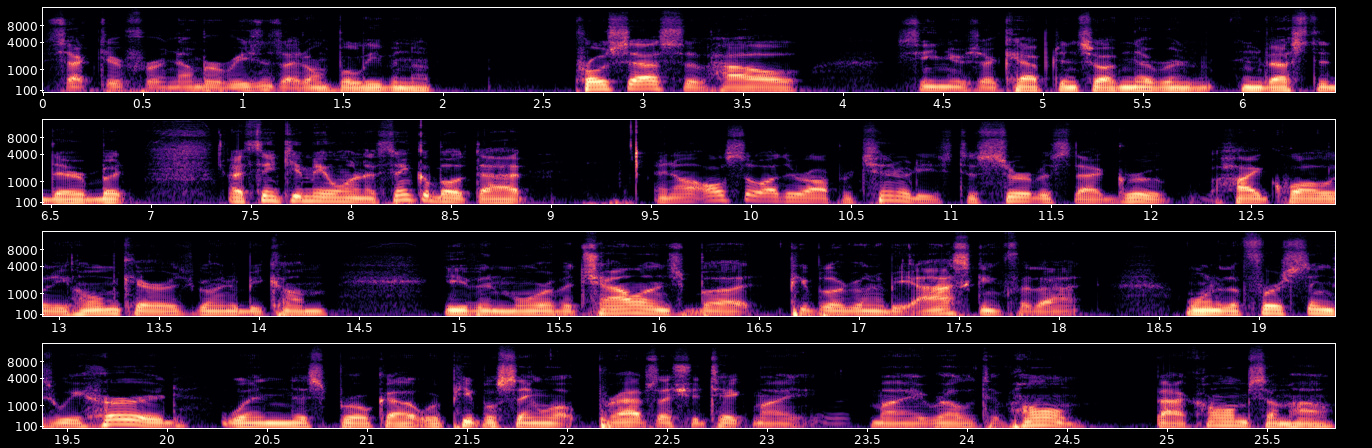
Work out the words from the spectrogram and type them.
sector for a number of reasons. I don't believe in the process of how seniors are kept, and so I've never invested there. But I think you may want to think about that and also other opportunities to service that group. High quality home care is going to become even more of a challenge, but people are going to be asking for that. One of the first things we heard when this broke out were people saying, "Well, perhaps I should take my my relative home, back home somehow."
